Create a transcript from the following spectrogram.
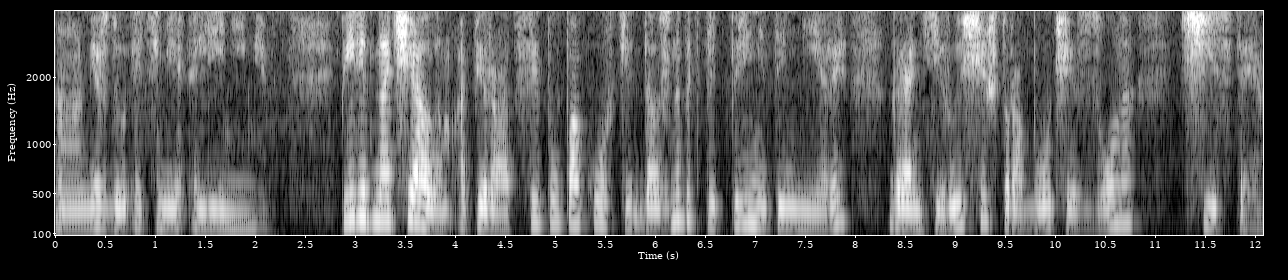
э, между этими линиями. Перед началом операции по упаковке должны быть предприняты меры, гарантирующие, что рабочая зона чистая.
